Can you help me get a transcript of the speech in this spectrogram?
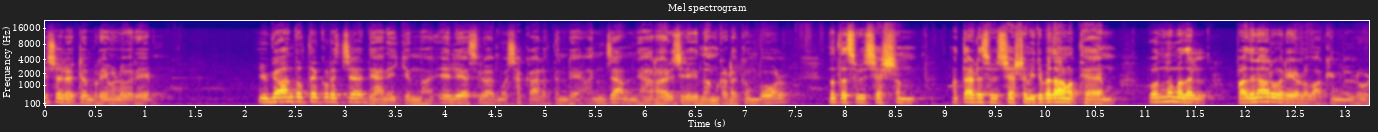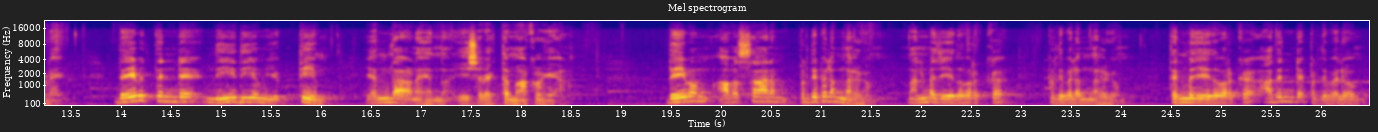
ഈശ്വരേറ്റവും പ്രിയമുള്ളവരെ യുഗാന്തത്തെക്കുറിച്ച് ധ്യാനിക്കുന്ന ഏലിയാസുല മൂശക്കാലത്തിന്റെ അഞ്ചാം ഞായറാഴ്ചയിലേക്ക് നാം കടക്കുമ്പോൾ ഇന്നത്തെ സുവിശേഷം മത്തായുടെ സുവിശേഷം ഇരുപതാം അധ്യായം ഒന്ന് മുതൽ പതിനാറ് വരെയുള്ള വാക്യങ്ങളിലൂടെ ദൈവത്തിന്റെ നീതിയും യുക്തിയും എന്താണ് എന്ന് ഈശോ വ്യക്തമാക്കുകയാണ്. ദൈവം അവസാനം പ്രതിഫലം നൽകും. നന്മ ചെയ്തവർക്ക് പ്രതിഫലം നൽകും. തിന്മ ചെയ്തവർക്ക് അതിന്റെ പ്രതിഫലവും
